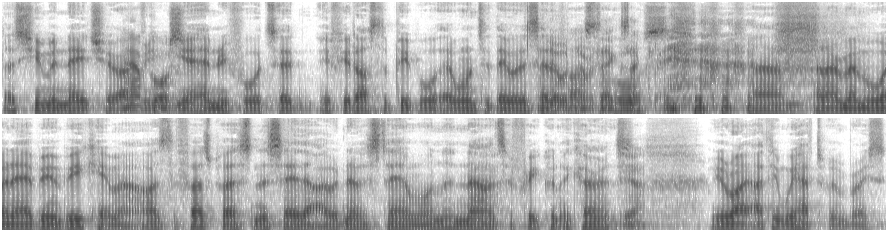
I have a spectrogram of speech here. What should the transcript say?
That's human nature. Yeah, I of course. Yeah, Henry Ford said if he'd asked the people what they wanted, they would have said they a faster horse. Exactly. um, and I remember when Airbnb came out, I was the first person to say that I would never stay on one, and now yeah. it's a frequent occurrence. Yeah. You're right. I think we have to embrace.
